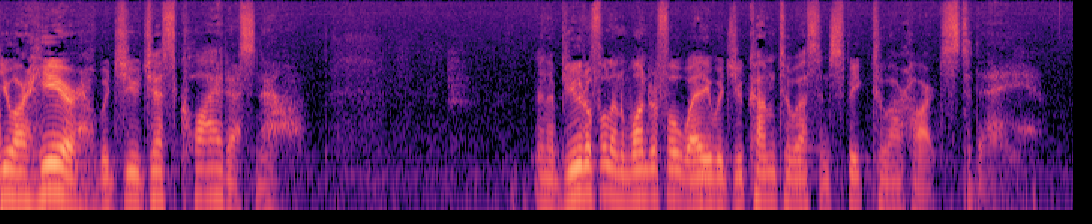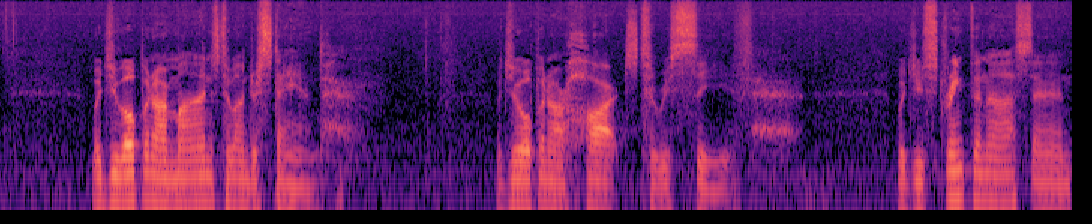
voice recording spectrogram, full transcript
you are here. Would you just quiet us now? In a beautiful and wonderful way, would you come to us and speak to our hearts today? Would you open our minds to understand? Would you open our hearts to receive? Would you strengthen us and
